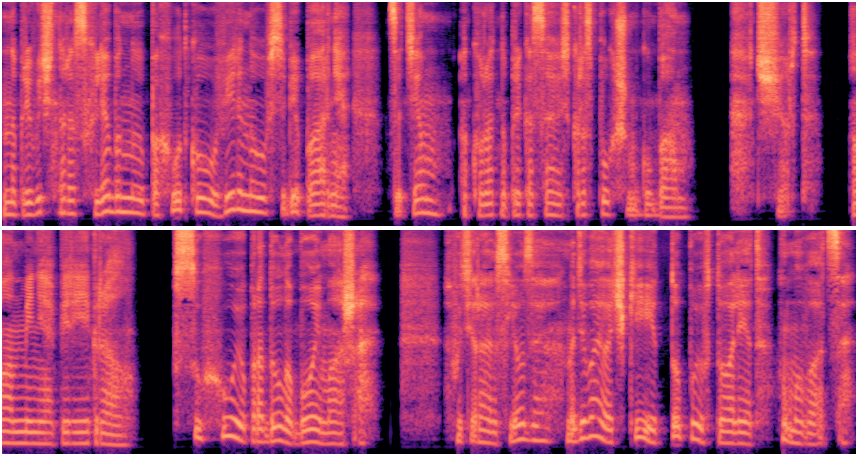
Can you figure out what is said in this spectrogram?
на привычно расхлябанную походку уверенного в себе парня, затем аккуратно прикасаюсь к распухшим губам. Чёрт, он меня переиграл. В сухую продула бой Маша. Вытираю слезы, надеваю очки и топаю в туалет умываться.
